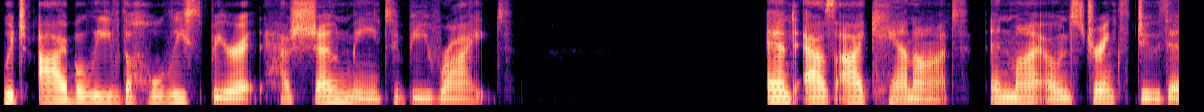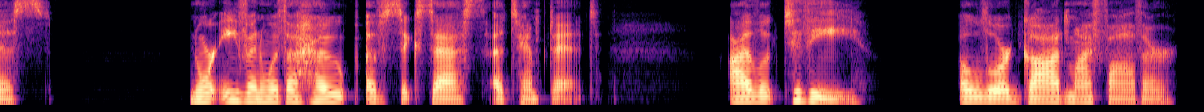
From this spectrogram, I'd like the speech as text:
which I believe the Holy Spirit has shown me to be right. And as I cannot in my own strength do this, nor even with a hope of success attempt it, I look to Thee, O Lord God my Father,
